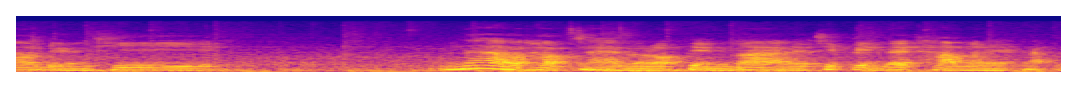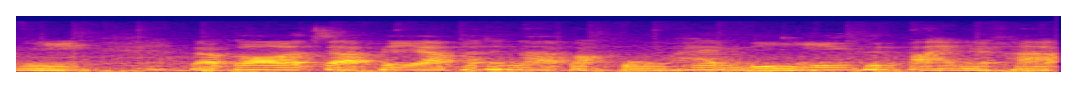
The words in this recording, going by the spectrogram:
9 เดือนที่ น่าประทับใจสำหรับปินมากเลยที่ปินได้ทำอะไรแบบนี้ แล้วก็จะพยายามพัฒนาปรับปรุงให้มันดียิ่งขึ้นไปนะครับ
